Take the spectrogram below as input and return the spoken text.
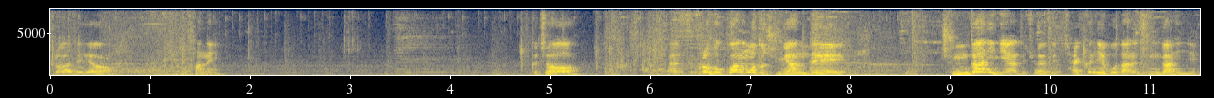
들어가세요. 어 사네? 그쵸? 아, 스스로 먹고 하는 것도 중요한데 중간인 얘한테 줘야 돼. 잘 큰 얘보다는 중간인 얘.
